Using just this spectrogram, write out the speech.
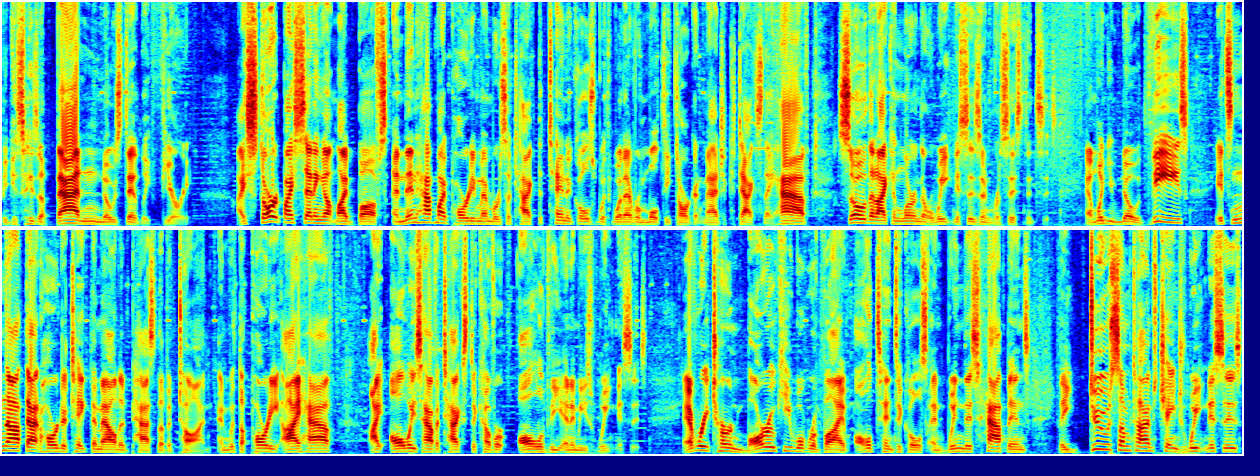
because his Abaddon knows Deadly Fury. I start by setting up my buffs and then have my party members attack the tentacles with whatever multi-target magic attacks they have so that I can learn their weaknesses and resistances. And when you know these, it's not that hard to take them out and pass the baton. And with the party I have, I always have attacks to cover all of the enemy's weaknesses. Every turn, Maruki will revive all tentacles, and when this happens, they do sometimes change weaknesses,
